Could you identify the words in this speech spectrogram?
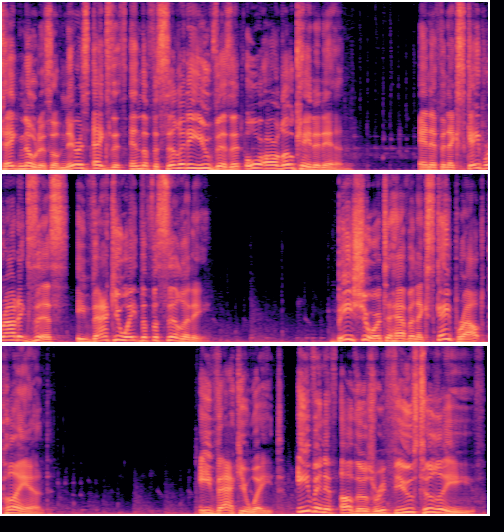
Take notice of nearest exits in the facility you visit or are located in. And if an escape route exists, evacuate the facility. Be sure to have an escape route planned. Evacuate, even if others refuse to leave.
